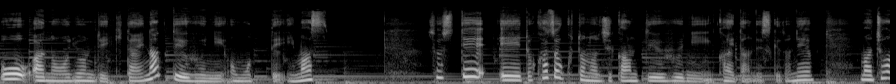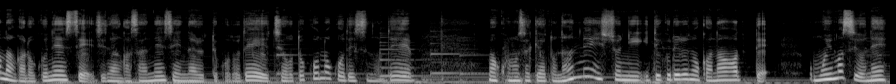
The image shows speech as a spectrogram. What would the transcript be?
をあの読んでいきたいなっていうふうに思っています。そして、えーと、家族との時間っていうふうに書いたんですけどね、まあ、長男が6年生次男が3年生になるってことでうちは男の子ですので、まあ、この先あと何年一緒にいてくれるのかなって思いますよね。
